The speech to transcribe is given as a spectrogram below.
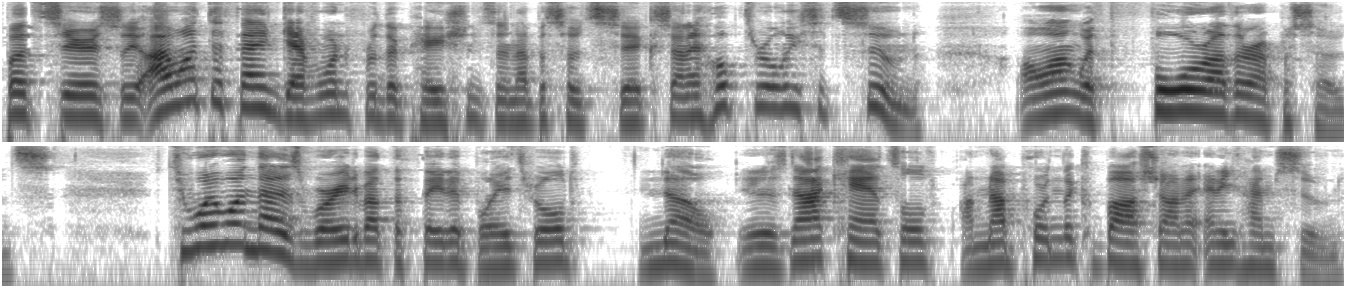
But seriously, I want to thank everyone for their patience in episode 6, and I hope to release it soon, along with four other episodes. To anyone that is worried about the fate of Blade's World, no, it is not cancelled. I'm not putting the kibosh on it anytime soon.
